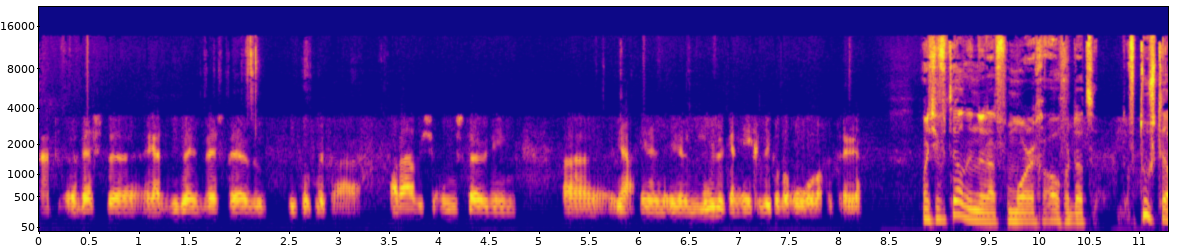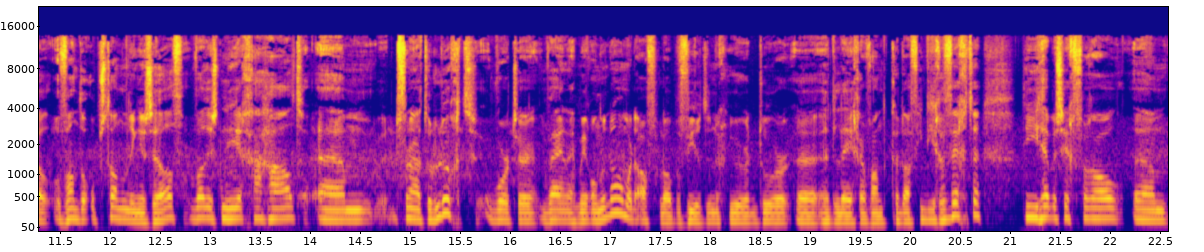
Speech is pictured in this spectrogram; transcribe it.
het Westen, ja, niet alleen het Westen, natuurlijk ook met Arabische ondersteuning, uh, ja, in een, in een moeilijke en ingewikkelde oorlog te treden. Want je vertelde inderdaad vanmorgen over dat toestel van de opstandelingen zelf. Wat is neergehaald? Um, vanuit de lucht wordt er weinig meer ondernomen de afgelopen 24 uur door uh, het leger van Gaddafi. Die gevechten die hebben zich vooral um,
